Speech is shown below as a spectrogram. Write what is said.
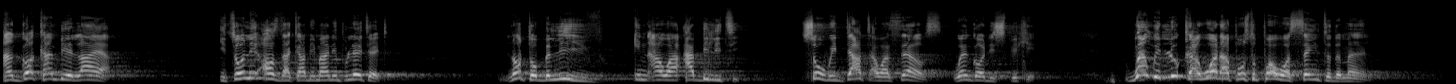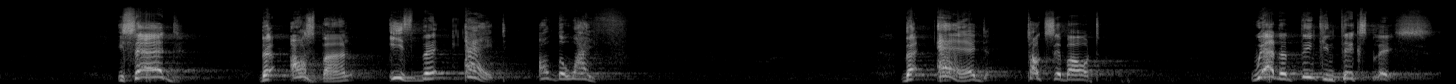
And God can't be a liar. It's only us that can be manipulated, not to believe in our ability. So we doubt ourselves when God is speaking. When we look at what Apostle Paul was saying to the man, he said, The husband is the head of the wife. The head talks about where the thinking takes place,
